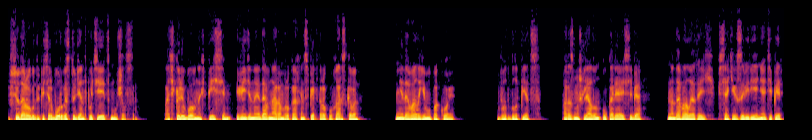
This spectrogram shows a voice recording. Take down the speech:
Всю дорогу до Петербурга студент-путеец мучился. Пачка любовных писем, виденная Давнаром в руках инспектора Кухарского, не давала ему покоя. «Вот глупец», — размышлял он, укоряя себя, — «надавал этой всяких заверений, а теперь,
